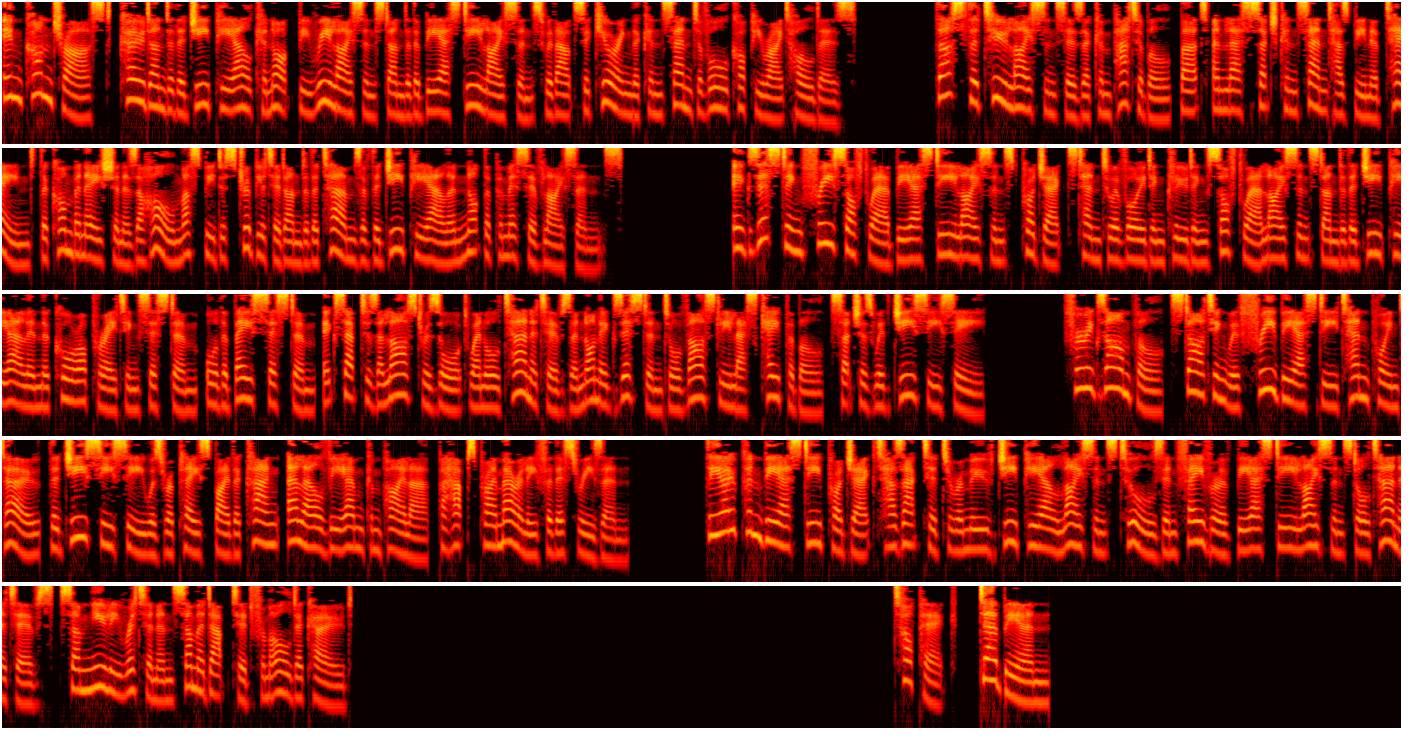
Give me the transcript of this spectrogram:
In contrast, code under the GPL cannot be relicensed under the BSD license without securing the consent of all copyright holders. Thus the two licenses are compatible, but unless such consent has been obtained the combination as a whole must be distributed under the terms of the GPL and not the permissive license. Existing free software BSD licensed projects tend to avoid including software licensed under the GPL in the core operating system, or the base system, except as a last resort when alternatives are non-existent or vastly less capable, such as with GCC. For example, starting with FreeBSD 10.0, the GCC was replaced by the Clang, LLVM compiler, perhaps primarily for this reason. The OpenBSD project has acted to remove GPL licensed tools in favor of BSD licensed alternatives, some newly written and some adapted from older code. Topic: Debian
